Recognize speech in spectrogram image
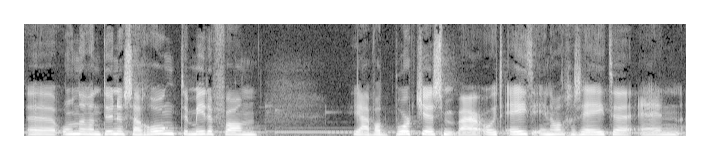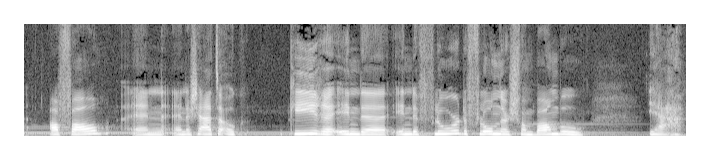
uh, onder een dunne sarong te midden van ja, wat bordjes waar ooit eten in had gezeten en afval. En, en er zaten ook kieren in de, in de vloer, de vlonders van bamboe. Ja,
